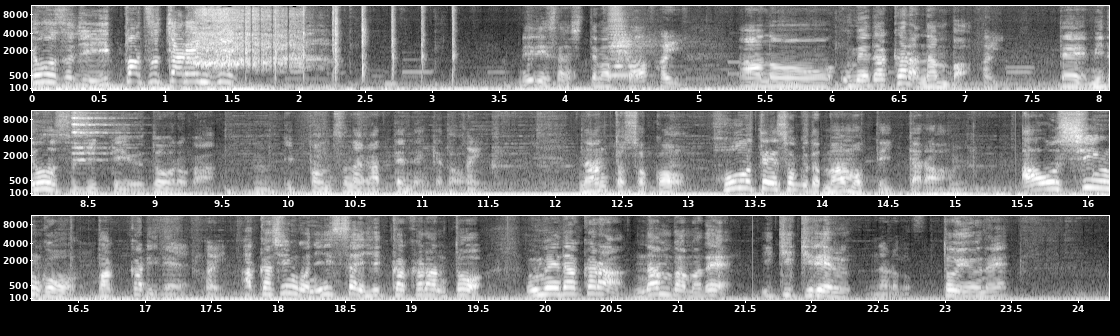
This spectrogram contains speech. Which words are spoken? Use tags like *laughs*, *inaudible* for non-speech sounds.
御堂筋一発チャレンジ。リリーさん知ってますか？はい。あのー梅田から難波はい。で御堂筋っていう道路がうん。一本つながってんねんけど、はい。なんとそこ法定速度守っていったら、ん。青信号ばっかりで、はい。赤信号に一切引っかからんと梅田から難波まで行ききれるなるほというね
